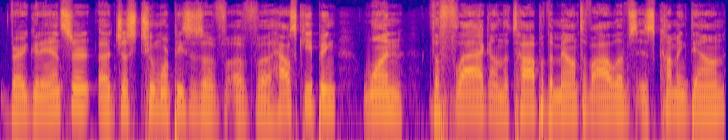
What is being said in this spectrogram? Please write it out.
very good answer. Uh, just two more pieces of, of uh, housekeeping. One, the flag on the top of the Mount of Olives is coming down.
